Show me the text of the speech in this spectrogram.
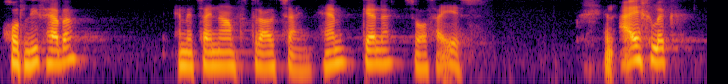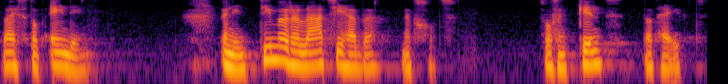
God liefhebben en met zijn naam vertrouwd zijn. Hem kennen zoals hij is. En eigenlijk wijst het op één ding. Een intieme relatie hebben met God. Zoals een kind dat heeft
